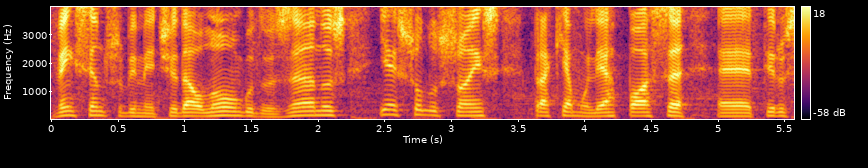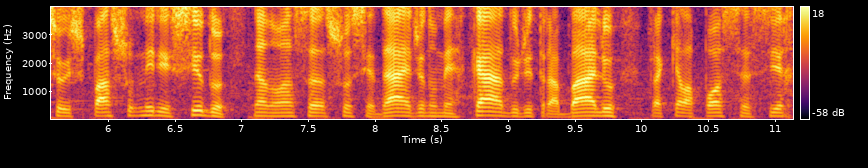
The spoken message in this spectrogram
vem sendo submetida ao longo dos anos e as soluções para que a mulher possa é, ter o seu espaço merecido na nossa sociedade, no mercado de trabalho, para que ela possa ser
